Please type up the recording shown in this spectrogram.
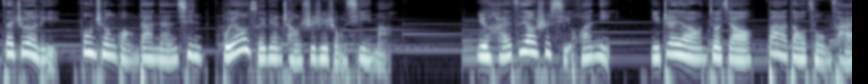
在这里奉劝广大男性不要随便尝试这种戏码。女孩子要是喜欢你，你这样就叫霸道总裁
